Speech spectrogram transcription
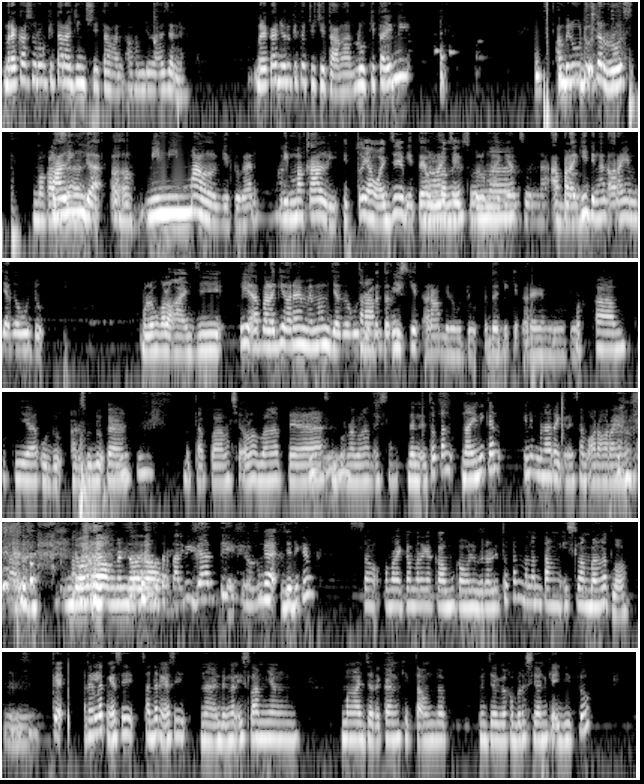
Mereka suruh kita rajin cuci tangan. Alhamdulillah azan ya. Mereka nyuruh kita cuci tangan. Lu kita ini ambil wudhu terus Lima kali paling enggak eh, eh, minimal gitu kan. Lima kali. Itu yang wajib itu yang belum wajib yang belum lagi yang sunnah. Apalagi dengan orang yang menjaga wudhu. Belum kalau ngaji. Iya apalagi orang yang memang menjaga wudhu. Kentut Terapis. dikit orang ambil wudhu. Kentut dikit orang yang ambil wudhu. Bekam rukiah udu harus udu kan. Mm-mm. Betapa masya Allah banget ya Mm-mm. sempurna banget Islam dan itu kan nah ini kan ini menarik nih sama orang-orang yang mendorong mendorong. Tertarik diganti. Enggak jadi kan sama mereka mereka kaum kaum liberal itu kan menentang Islam banget loh. Mm. kayak relate gak sih? Sadar gak sih? Nah dengan Islam yang mengajarkan kita untuk menjaga kebersihan kayak gitu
